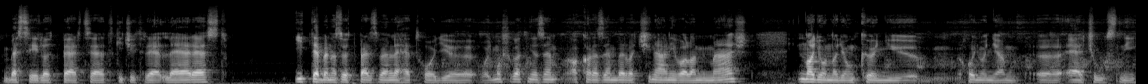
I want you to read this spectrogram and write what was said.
beszél 5 percet, kicsit leereszt. Itt ebben az 5 percben lehet, hogy, hogy mosogatni az em- akar az ember, vagy csinálni valami mást. Nagyon-nagyon könnyű, hogy mondjam, elcsúszni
